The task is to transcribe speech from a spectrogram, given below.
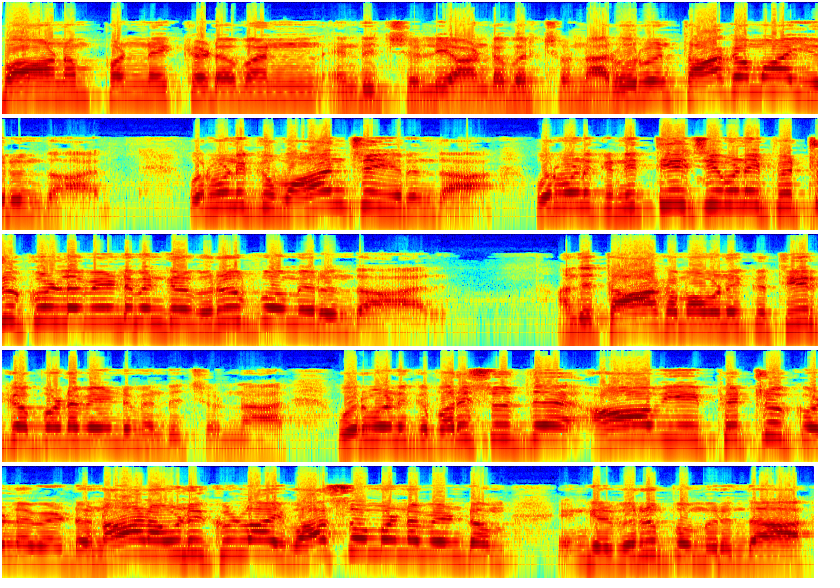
பானம் பண்ண கடவன் என்று சொல்லி ஆண்டவர் சொன்னார். ஒருவன் தாகமாயிருந்தால் ஒருவனுக்கு வாஞ்சை இருந்தால் ஒருவனுக்கு நித்திய ஜீவனை பெற்றுக்கொள்ள வேண்டும் என்கிற விருப்பம் இருந்தால் அந்த தாகம் அவனுக்கு தீர்க்கப்பட வேண்டும் என்று சொன்னார். ஒருவனுக்கு பரிசுத்த ஆவியை பெற்றுக்கொள்ள வேண்டும். நான் அவனுக்குள்ளாய் வாசம் பண்ண வேண்டும் என்கிற விருப்பம் இருந்தா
